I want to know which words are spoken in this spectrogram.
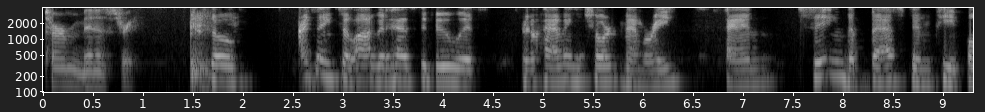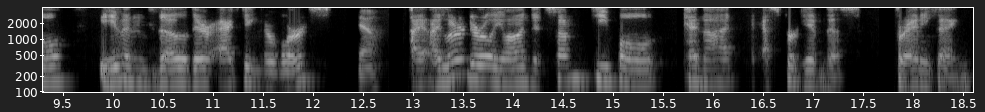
term ministry? so I think a lot of it has to do with you know, having a short memory and seeing the best in people, even though they're acting their worst. Yeah. I, I learned early on that some people cannot ask forgiveness for anything.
